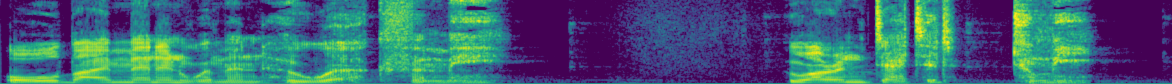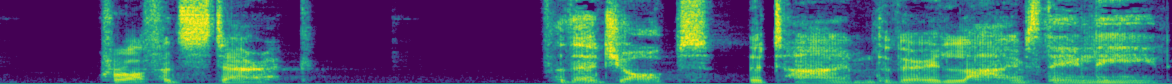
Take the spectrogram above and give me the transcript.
All by men and women who work for me. Who are indebted to me. Crawford Starrick. For their jobs, the time, the very lives they lead.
